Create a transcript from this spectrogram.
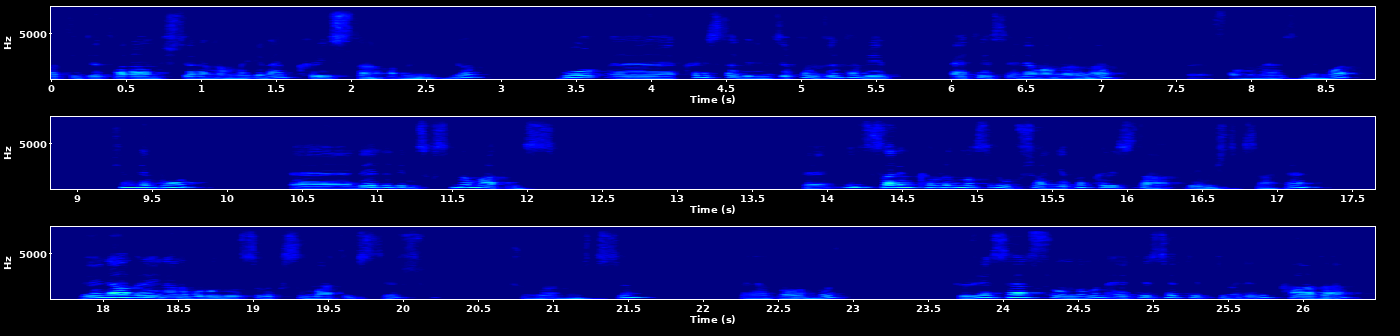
Latince tarağın dişleri anlamına gelen krista adı veriliyor. Bu e, krista dediğimiz yapılar üzerinde tabii ETS elemanları var. E, solunum enzimleri var. Şimdi bu e, L dediğimiz kısımda matrix. E, iç sarın kıvrılmasını oluşan yapı krista demiştik zaten. DNA RNA'nın bulunduğu sıvı kısım matrixtir. Şu gördüğünüz kısım e, doğrudur. Hücresel solunumun ETS tepkimeleri K'da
